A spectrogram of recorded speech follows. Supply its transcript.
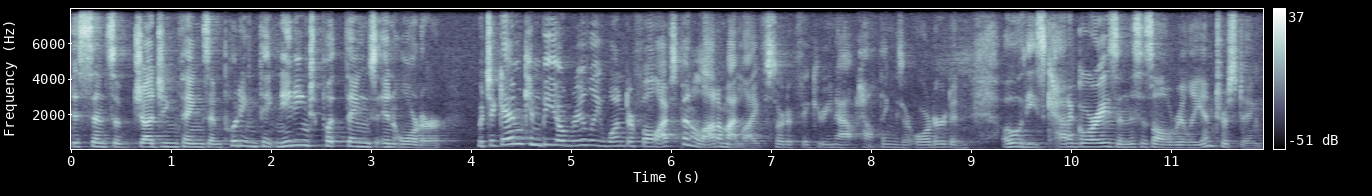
this sense of judging things and putting th- needing to put things in order, which again can be a really wonderful. I've spent a lot of my life sort of figuring out how things are ordered and oh, these categories, and this is all really interesting,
